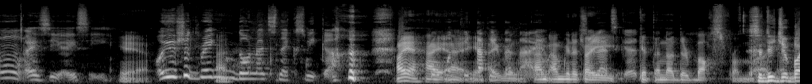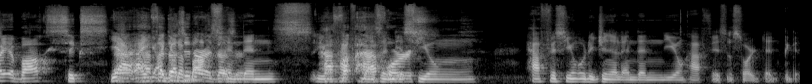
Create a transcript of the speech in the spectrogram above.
Mm, I see, I see. Yeah. Oh, you should bring donuts next week, ah. Oh yeah, I, I, yeah, I will. I'm, I'm gonna try that's good. get another box from So, did you buy a box? Six? Yeah, uh, I, half I a got a dozen or a box and then yung Half half, half dozen or is s- yung half is yung original and then yung half is assorted because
